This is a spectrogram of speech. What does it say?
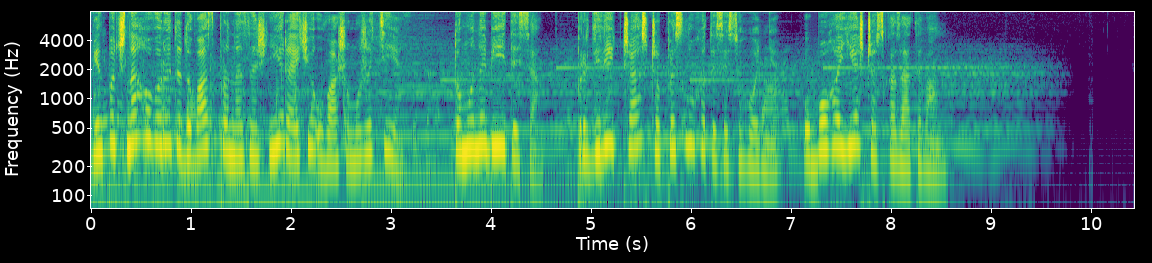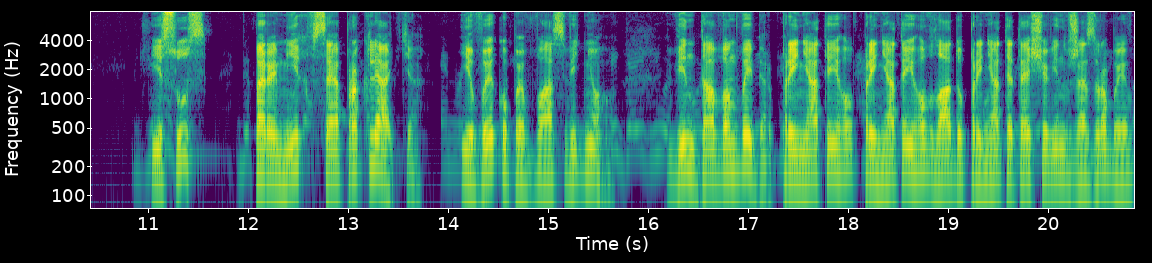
Він почне говорити до вас про незначні речі у вашому житті. Тому не бійтеся. Приділіть час, щоб прислухатися сьогодні. У Бога є що сказати вам. Ісус переміг все прокляття і викупив вас від нього. Він дав вам вибір прийняти його, прийняти його владу, прийняти те, що він вже зробив.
